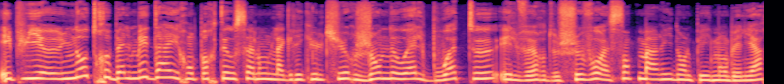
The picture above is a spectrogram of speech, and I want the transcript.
Et puis euh, une autre belle médaille remportée au salon de l'agriculture, Jean-Noël Boiteux, éleveur de chevaux à Sainte-Marie dans le pays de Montbéliard,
